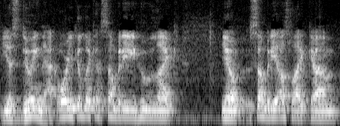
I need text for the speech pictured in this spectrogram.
just doing that. Or you could look at somebody who like, you know, somebody else like um,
